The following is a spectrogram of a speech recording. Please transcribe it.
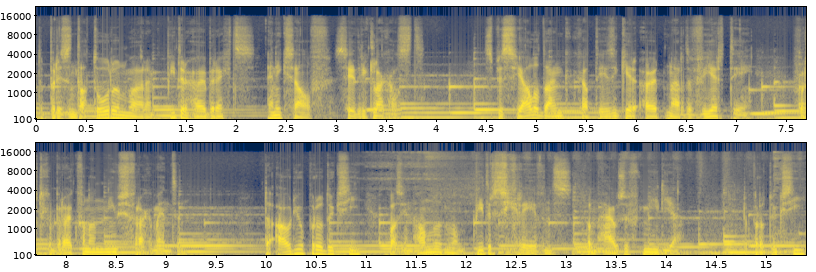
De presentatoren waren Pieter Huibrechts en ikzelf, Cedric Lagast. Speciale dank gaat deze keer uit naar de VRT voor het gebruik van hun nieuwsfragmenten. De audioproductie was in handen van Pieter Schrevens van House of Media. De productie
